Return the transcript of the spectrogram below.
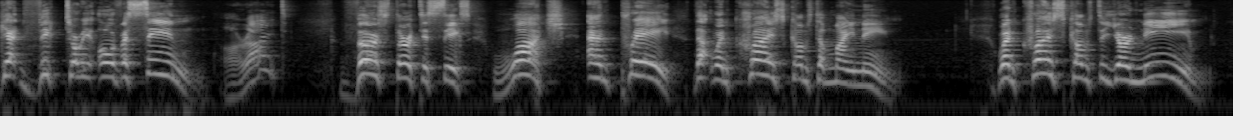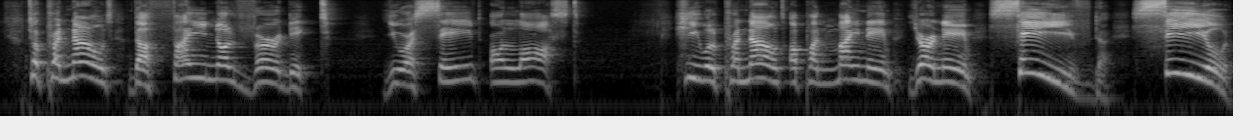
get victory over sin. All right. Verse 36 watch and pray that when Christ comes to my name, when Christ comes to your name to pronounce the final verdict, you are saved or lost. He will pronounce upon my name, your name, saved, sealed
